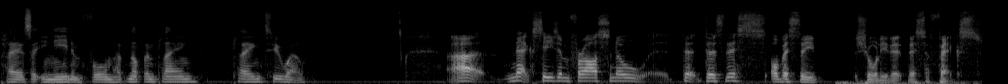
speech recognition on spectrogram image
players that you need in form have not been playing playing too well. Uh, next season for Arsenal, th- does this obviously surely that this affects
